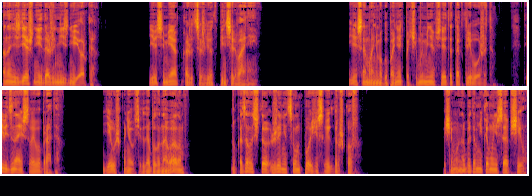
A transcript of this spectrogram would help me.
Она не здешняя и даже не из Нью-Йорка. Ее семья, кажется, живет в Пенсильвании. Я и сама не могу понять, почему меня все это так тревожит. Ты ведь знаешь своего брата. Девушка у него всегда была навалом, но казалось, что женится он позже своих дружков. Почему он об этом никому не сообщил?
